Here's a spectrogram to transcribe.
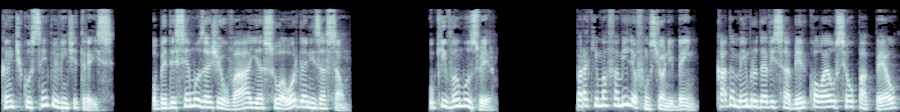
Cântico 123. Obedecemos a Jeová e a sua organização. O que vamos ver? Para que uma família funcione bem, cada membro deve saber qual é o seu papel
